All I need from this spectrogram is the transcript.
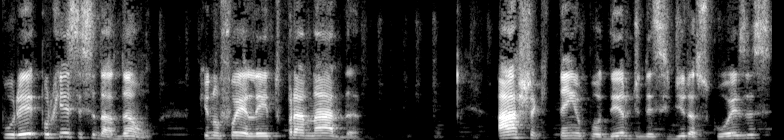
por, e, por que esse cidadão que não foi eleito para nada acha que tem o poder de decidir as coisas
